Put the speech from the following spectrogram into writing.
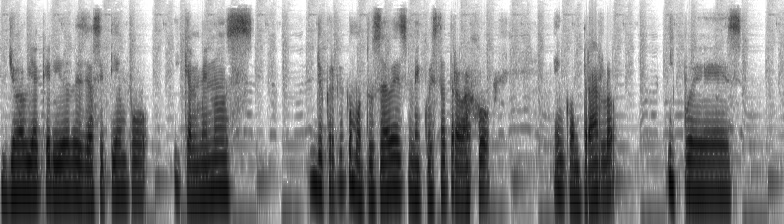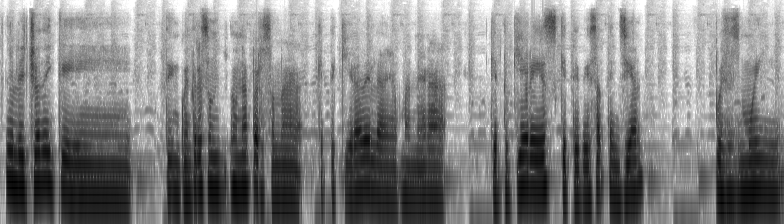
yo había querido desde hace tiempo y que al menos yo creo que como tú sabes me cuesta trabajo encontrarlo y pues el hecho de que te encuentres un- una persona que te quiera de la manera que tú quieres, que te des atención, pues es muy,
